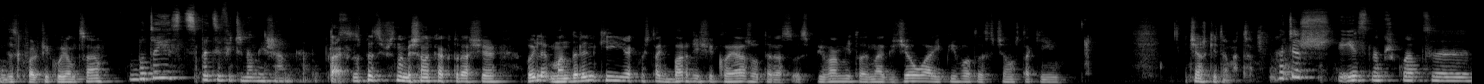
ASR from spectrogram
dyskwalifikujące. Bo to jest specyficzna mieszanka po prostu. Tak, to specyficzna mieszanka, która się, o ile mandarynki jakoś tak bardziej się kojarzą teraz z piwami, to jednak zioła i piwo to jest wciąż taki ciężki temat. Chociaż jest na przykład y,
